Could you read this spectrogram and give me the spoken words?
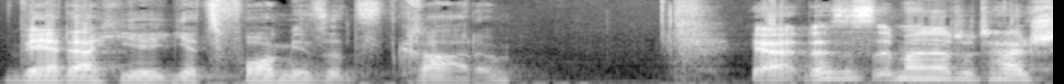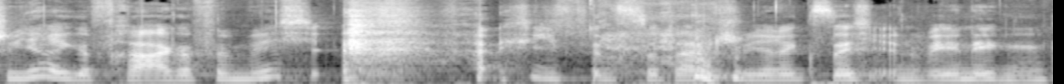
wer da hier jetzt vor mir sitzt gerade. Ja, das ist immer eine total schwierige Frage für mich. ich finde es total schwierig, sich in wenigen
